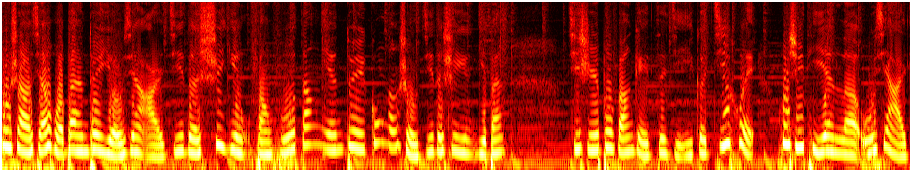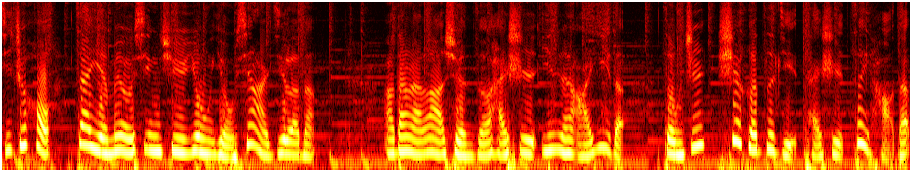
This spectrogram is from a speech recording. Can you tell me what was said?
不少小伙伴对有线耳机的适应，仿佛当年对功能手机的适应一般。其实不妨给自己一个机会，或许体验了无线耳机之后，再也没有兴趣用有线耳机了呢。啊，当然了，选择还是因人而异的。总之，适合自己才是最好的。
